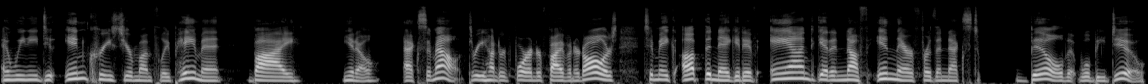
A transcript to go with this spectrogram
and we need to increase your monthly payment by, you know, X amount 300, 400, 500 dollars to make up the negative and get enough in there for the next bill that will be due.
